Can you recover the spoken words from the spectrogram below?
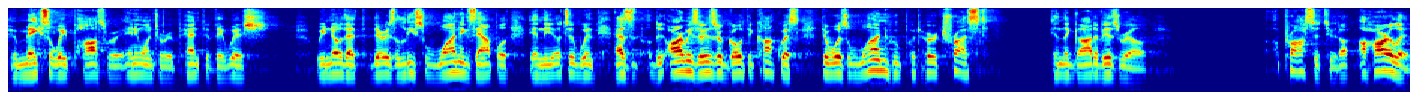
who makes a way possible for anyone to repent if they wish. We know that there is at least one example in the when as the armies of Israel go through conquest, there was one who put her trust in the God of Israel, a prostitute, a, a harlot,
